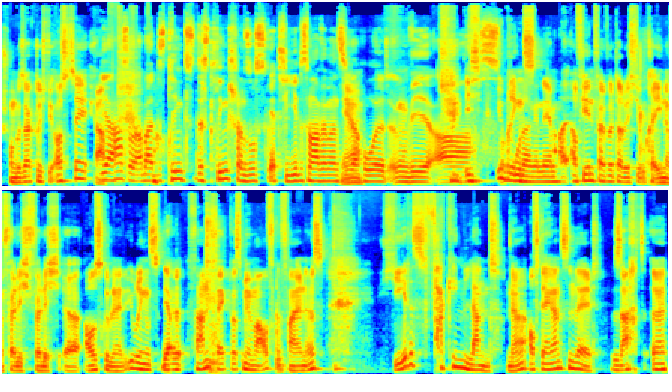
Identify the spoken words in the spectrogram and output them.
schon gesagt durch die Ostsee. ja, hast du, aber das klingt, das klingt schon so sketchy jedes Mal, wenn man es Ja. wiederholt, irgendwie. Ah, Ich, ist so übrigens, unangenehm. auf jeden Fall wird dadurch die Ukraine völlig, völlig äh, ausgeblendet. Übrigens, Ja. äh, Fun Fact, was mir mal aufgefallen ist, jedes fucking Land ne, auf der ganzen Welt sagt, äh,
